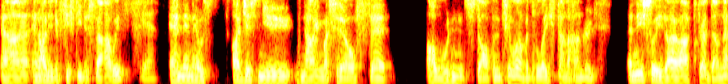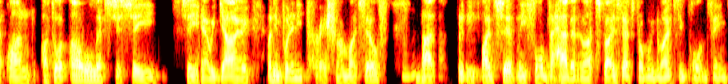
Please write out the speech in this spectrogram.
Uh, and I did a 50 to start with. Yeah. And then there was, I just knew, knowing myself, that I wouldn't stop until I've at least done 100. Initially, though, after I'd done that one, I thought, oh, well, let's just see see how we go. I didn't put any pressure on myself, mm-hmm. but I'd certainly formed the habit. And I suppose that's probably the most important thing.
